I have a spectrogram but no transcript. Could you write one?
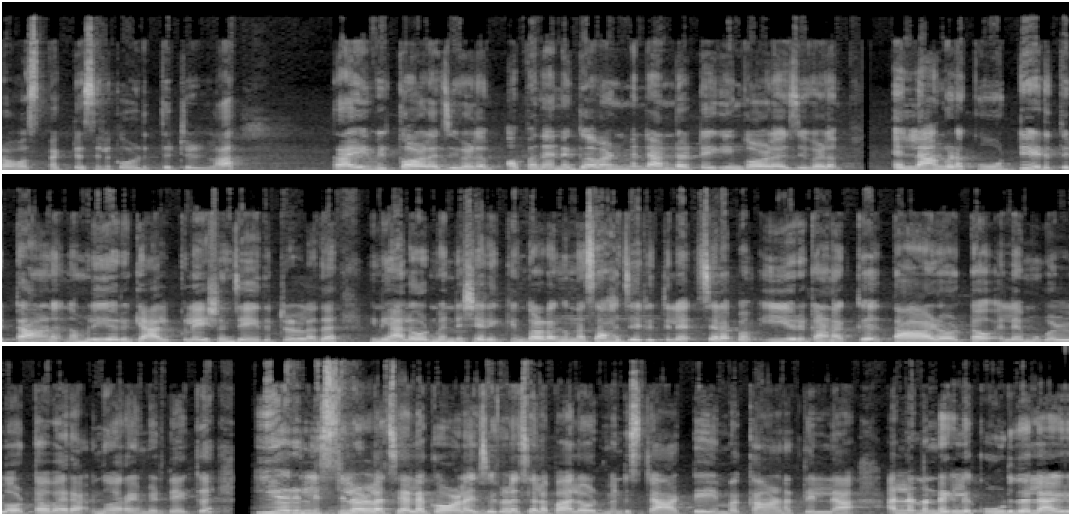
പ്രോസ്പെക്ടസിൽ കൊടുത്തിട്ടുള്ള പ്രൈവറ്റ് കോളേജുകളും ഒപ്പം തന്നെ ഗവൺമെന്റ് അണ്ടർടേക്കിംഗ് കോളേജുകളും എല്ലാം കൂടെ കൂട്ടിയെടുത്തിട്ടാണ് നമ്മൾ ഈ ഒരു കാൽക്കുലേഷൻ ചെയ്തിട്ടുള്ളത്. ഇനി അലോട്ട്മെന്റ് ശരിക്കും തുടങ്ങുന്ന സാഹചര്യത്തിൽ ചിലപ്പം ഈ ഒരു കണക്ക് താഴോട്ടോ അല്ലെങ്കിൽ മുകളിലോട്ടോ വരാം എന്ന് പറയുമ്പോഴത്തേക്ക് ഈ ഒരു ലിസ്റ്റിലുള്ള ചില കോളേജുകൾ ചിലപ്പോൾ അലോട്ട്മെന്റ് സ്റ്റാർട്ട് ചെയ്യുമ്പോൾ കാണത്തില്ല. അല്ലെന്നുണ്ടെങ്കിൽ കൂടുതലായി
